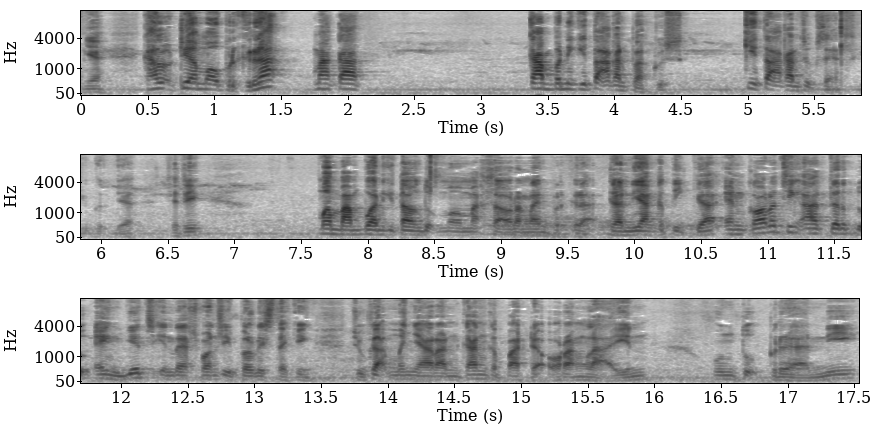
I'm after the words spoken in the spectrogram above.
Ya, kalau dia mau bergerak, maka company kita akan bagus. Kita akan sukses gitu ya. Jadi kemampuan kita untuk memaksa orang lain bergerak. Dan yang ketiga, encouraging other to engage in responsible risk taking. Juga menyarankan kepada orang lain untuk berani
